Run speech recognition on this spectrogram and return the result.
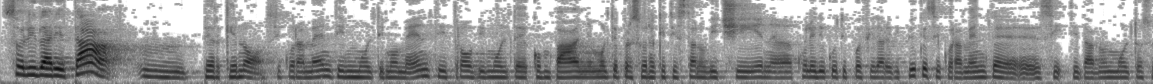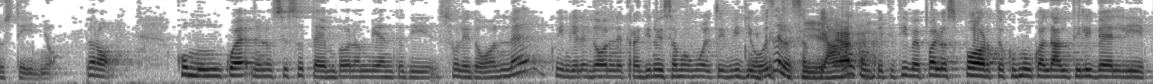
Solidarietà, mm, perché no? Sicuramente in molti momenti trovi molte compagne, molte persone che ti stanno vicine, quelle di cui ti puoi fidare di più, che sicuramente eh, sì, ti danno molto sostegno. Però comunque nello stesso tempo è un ambiente di sole donne, quindi le donne tra di noi siamo molto invidiose, lo sappiamo, competitive, e poi lo sport comunque ad alti livelli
